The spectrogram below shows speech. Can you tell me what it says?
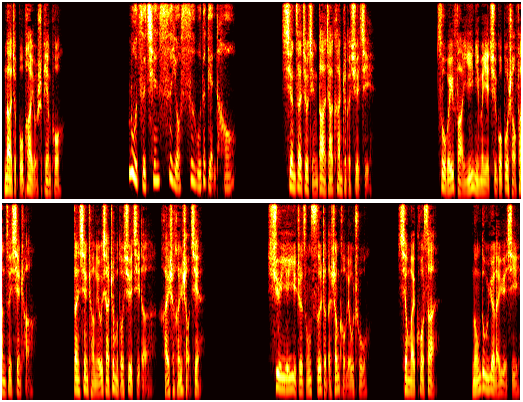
那就不怕有失偏颇。穆子谦似有似无的点头。现在就请大家看这个血迹。作为法医，你们也去过不少犯罪现场，但现场留下这么多血迹的还是很少见。血液一直从死者的伤口流出，向外扩散。浓度越来越稀，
